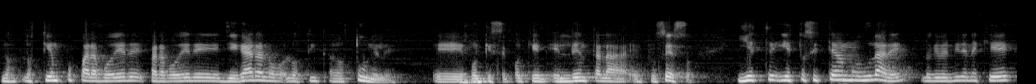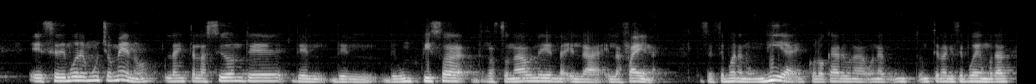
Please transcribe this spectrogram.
los, tiempos para poder, para poder llegar a los, los túneles, porque, se, porque es lenta el proceso. Y, este, y estos sistemas modulares lo que permiten es que eh, se demore mucho menos la instalación de, un piso razonable en la, faena. Entonces se demoran un día en colocar un, tema que se puede demorar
